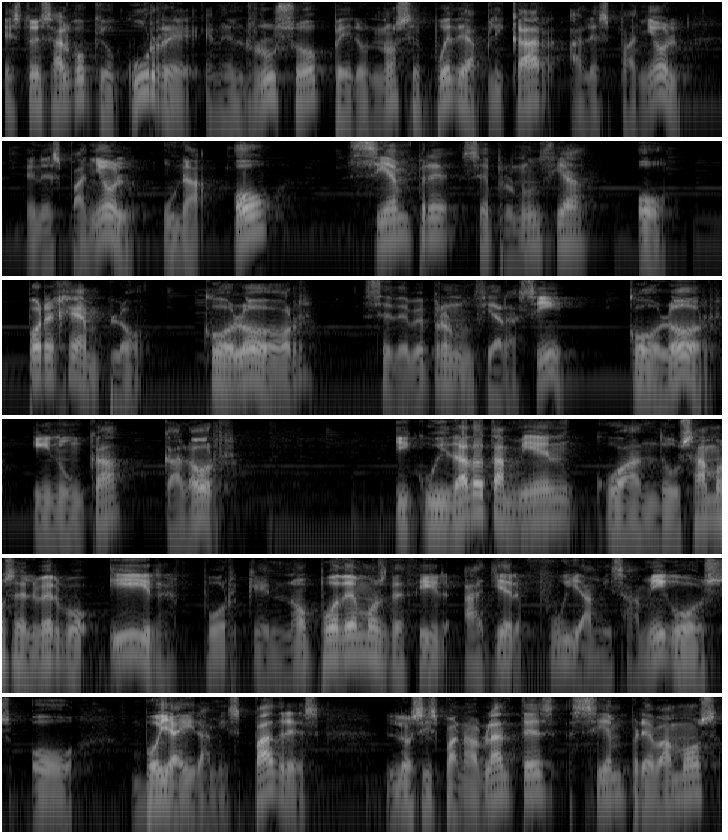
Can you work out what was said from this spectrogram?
Esto es algo que ocurre en el ruso, pero no se puede aplicar al español. En español, una O siempre se pronuncia O. Por ejemplo, color se debe pronunciar así, color y nunca calor. Y cuidado también cuando usamos el verbo ir, porque no podemos decir ayer fui a mis amigos o voy a ir a mis padres. Los hispanohablantes siempre vamos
